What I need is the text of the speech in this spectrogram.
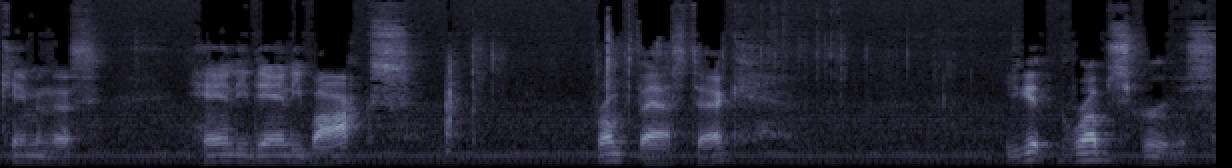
came in this handy dandy box from FastTech. You get grub screws.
